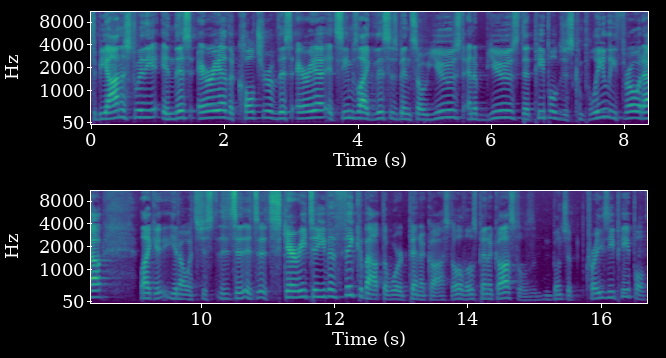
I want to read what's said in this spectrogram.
to be honest with you, in this area, the culture of this area, it seems like this has been so used and abused that people just completely throw it out. Like, you know, it's just, it's, it's, it's scary to even think about the word Pentecost. Oh, those Pentecostals, a bunch of crazy people.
